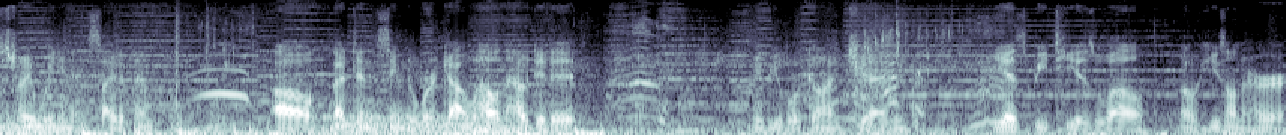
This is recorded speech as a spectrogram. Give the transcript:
Let's try waiting inside of him. Oh, that didn't seem to work out well now, did it? Maybe work on gen. He has BT as well. Oh, he's on her.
